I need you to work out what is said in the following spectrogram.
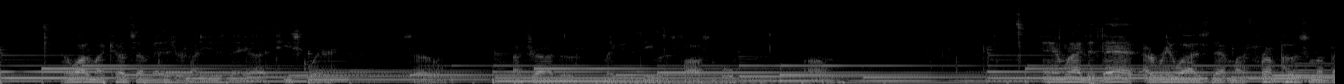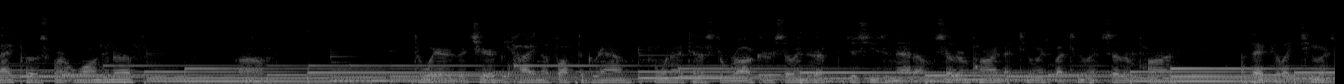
and a lot of my cuts I measured, I used a uh, T square, that my front post and my back post weren't long enough um, to where the chair would be high enough off the ground for when I attached the rocker. So I ended up just using that um, Southern Pine, that two inch by two inch Southern Pine. I think I cut like two inch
